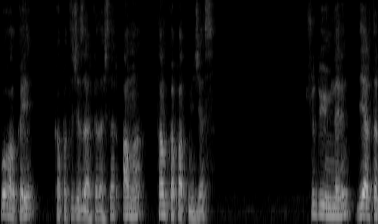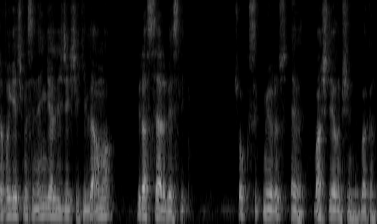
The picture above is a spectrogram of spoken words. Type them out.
bu halkayı kapatacağız arkadaşlar ama tam kapatmayacağız şu düğümlerin diğer tarafa geçmesini engelleyecek şekilde ama biraz serbestlik. Çok sıkmıyoruz. Evet, başlayalım şimdi. Bakın.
